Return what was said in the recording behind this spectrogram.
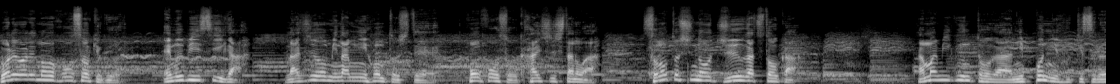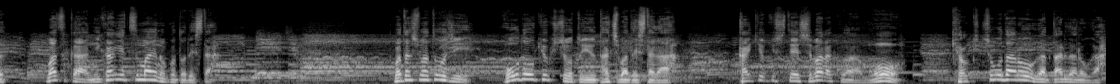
我々の放送局 MBC がラジオ南日本として本放送を開始したのはその年の10月10日。奄美群島が日本に復帰するわずか2ヶ月前のことでした。私は当時報道局長という立場でしたが開局してしばらくはもう局長だろうが誰だろうが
